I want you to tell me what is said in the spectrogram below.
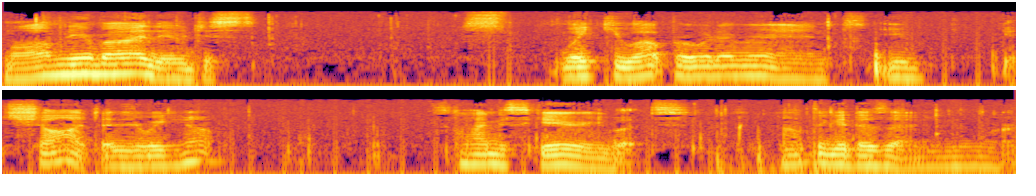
mob nearby, they would just wake you up or whatever and you get shot as you're waking up. It's kind of scary, but I don't think it does that anymore.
